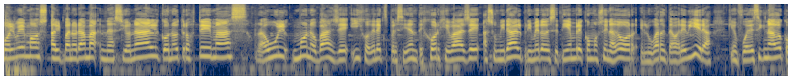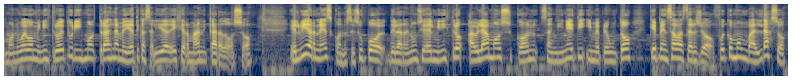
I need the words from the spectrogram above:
Volvemos al panorama nacional con otros temas. Raúl Mono Valle, hijo del expresidente Jorge Valle, asumirá el primero de septiembre como senador en lugar de Tabaré Viera, quien fue designado como nuevo ministro de Turismo tras la mediática salida de Germán Cardoso. El viernes, cuando se supo de la renuncia del ministro, hablamos con Sanguinetti y me preguntó qué pensaba hacer yo. Fue como un baldazo,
